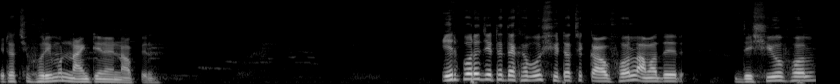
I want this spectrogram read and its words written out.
এটা হচ্ছে হরিমন নাইনটি নাইন আপেল। এরপরে যেটা দেখাবো সেটা হচ্ছে কাউ ফল, আমাদের দেশীয় ফল।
